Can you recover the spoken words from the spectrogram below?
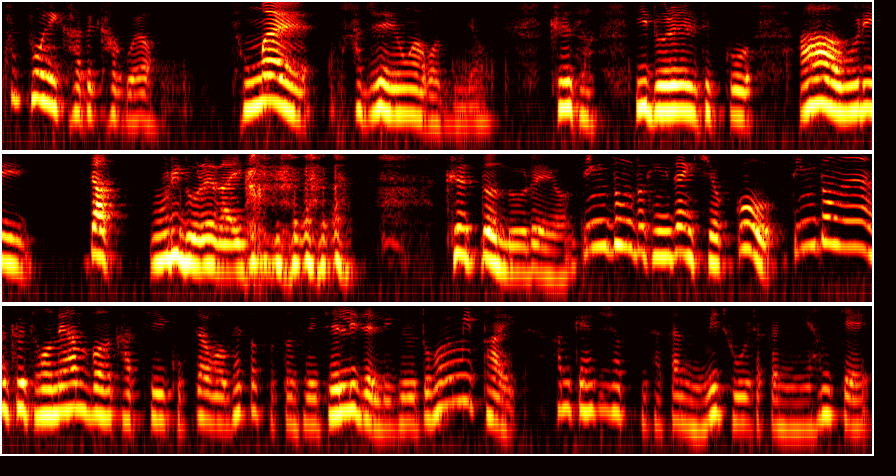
쿠폰이 가득하고요. 정말 자주 애용하거든요. 그래서 이 노래를 듣고 아 우리 딱 우리 노래다 이거는 그랬던 노래예요. 띵동도 굉장히 귀엽고 띵동은 그 전에 한번 같이 곡 작업했었었던 저희 젤리젤리 그리고 또 홀미타임 함께 해주셨던 작가님이 조울 작가님이 함께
